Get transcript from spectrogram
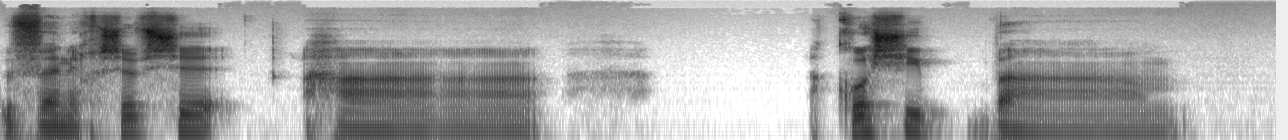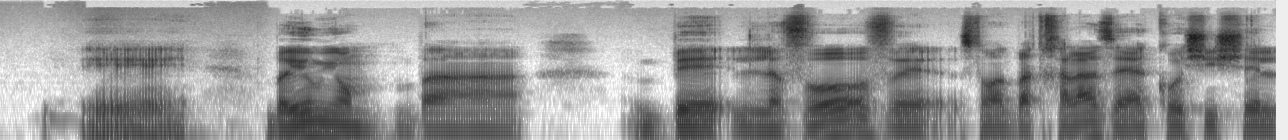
ואני חושב שהקושי ב... אה, ביום יום, ב... בלבוא, ו... זאת אומרת בהתחלה זה היה קושי של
